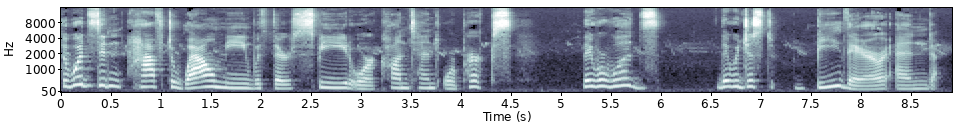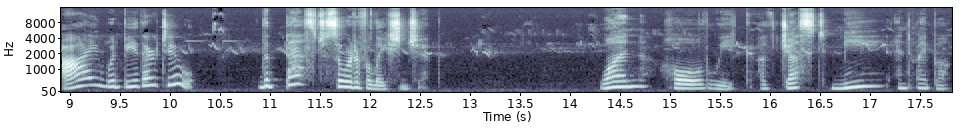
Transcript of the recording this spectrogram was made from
The woods didn't have to wow me with their speed or content or perks. They were woods. They would just be there, and I would be there too. The best sort of relationship. One whole week of just me and my book.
